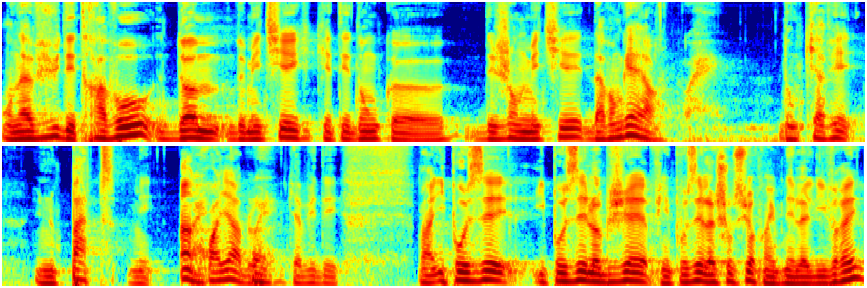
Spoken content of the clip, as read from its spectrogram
on a vu des travaux d'hommes de métier qui étaient donc euh, des gens de métier d'avant-guerre. Donc qui avaient une patte mais incroyable, qui avait des, enfin, ils posaient, ils posaient l'objet, enfin ils posaient la chaussure quand ils venaient la livrer.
